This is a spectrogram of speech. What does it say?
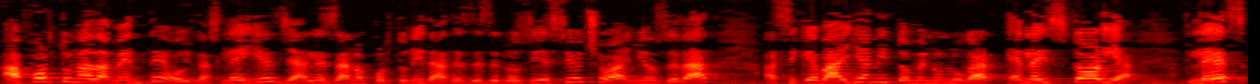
Afortunadamente, hoy las leyes ya les dan oportunidades desde los 18 años de edad, así que vayan y tomen un lugar en la historia. Les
